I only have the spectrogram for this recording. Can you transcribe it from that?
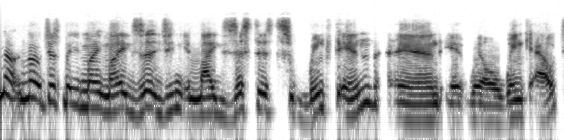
No, no, just my my exi- my existence winked in, and it will wink out,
